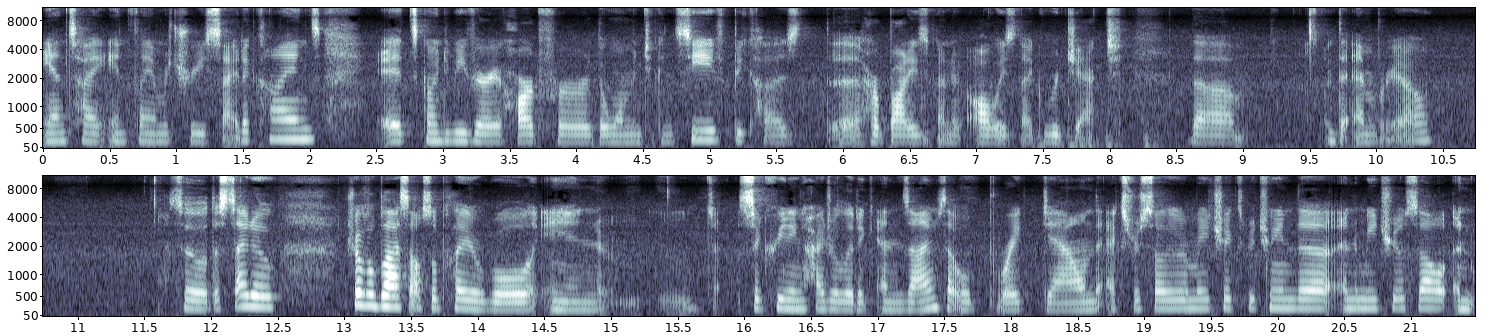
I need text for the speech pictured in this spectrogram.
anti-inflammatory cytokines it's going to be very hard for the woman to conceive because the, her body's going to always like reject the the embryo. So the cytotrophoblasts also play a role in secreting hydrolytic enzymes that will break down the extracellular matrix between the endometrial cell in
